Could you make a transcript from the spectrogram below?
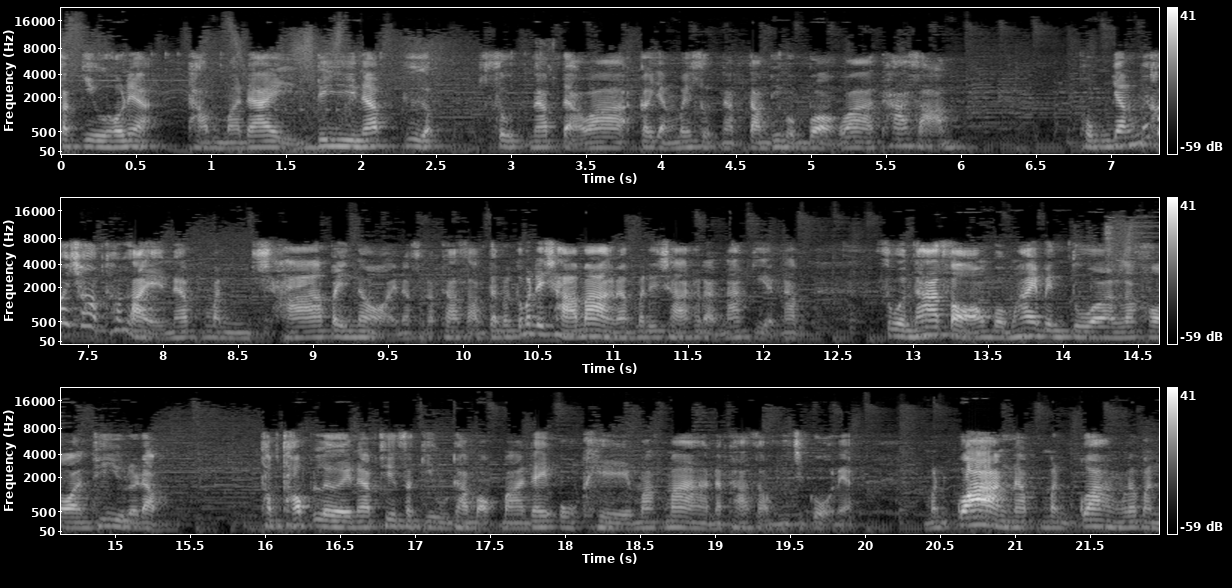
สกิลเขาเนี่ยทำมาได้ดีนะเกือบสุดนะแต่ว่าก็ยังไม่สุดนะตามที่ผมบอกว่าท่าสามผมยังไม่ค่อยชอบเท่าไหร่นะมันช้าไปหน่อยนะสำหรับท่าสามแต่มันก็ไม่ได้ช้ามากนะไม่ได้ช้าขนาดน่าเกลียดนะครับส่วนท่าสองผมให้เป็นตัวละครที่อยู่ระดับท็อปๆเลยนะครับที่สกิลทำออกมาได้โอเคมากๆนะครับท่าสองนิจิโกะเนี่ยมันกว้างนะครับมันกว้างแล้วมัน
